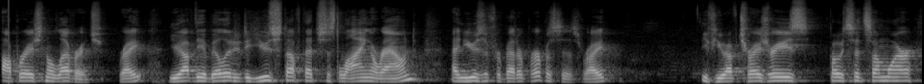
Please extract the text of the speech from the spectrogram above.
operational leverage, right? You have the ability to use stuff that's just lying around and use it for better purposes, right? If you have treasuries posted somewhere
